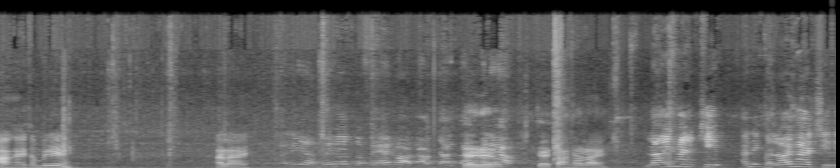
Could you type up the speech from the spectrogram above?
เอาไงซอมบี้อะไร ไม่ให้กาแฟหลอดเอาจ่ายตังเดี๋ยวค์ไปเดี๋ยวแล้วจ่ายตังค์เท่าไหร่ร้อยห้าสิบอันนี้ก็ร้อยห้าสิบ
